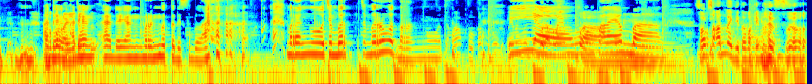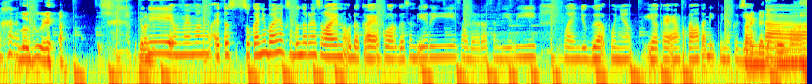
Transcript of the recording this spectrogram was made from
Ada yang ada yang ada yang merengut tuh di sebelah. Merengut cember cemberut merengut. Apa kan Iya, Palembang. Palembang. We gitu pakai bahasa lo gue Oke, lanjut. jadi memang itu sukanya banyak sebenarnya selain udah kayak keluarga sendiri saudara sendiri selain juga punya ya kayak yang pertama tadi punya kegiatan Sering diajak rumah.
